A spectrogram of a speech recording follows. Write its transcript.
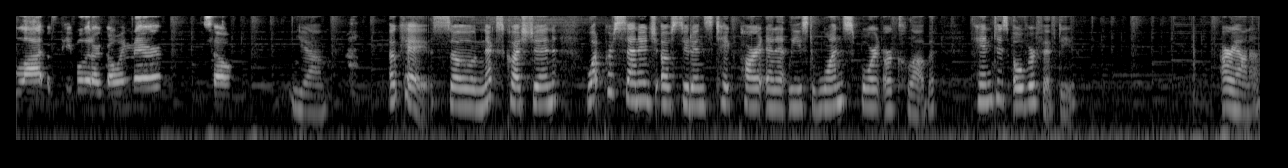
lot of people that are going there. So, Yeah. Okay, so next question. What percentage of students take part in at least one sport or club? Hint is over 50. Arianna.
